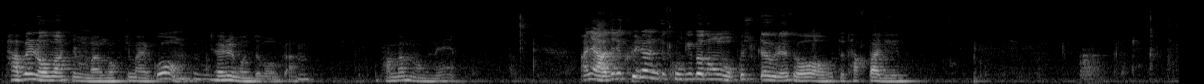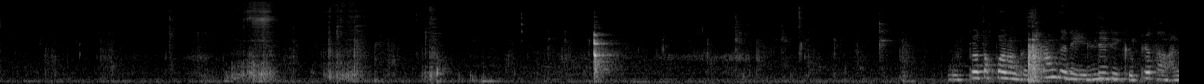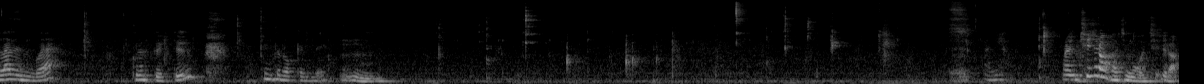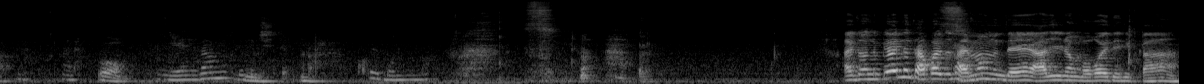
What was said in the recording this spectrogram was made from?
밥을 너무 많이 말- 먹지 말고 재를 먼저 먹어. 밥만 먹네. 아니 아들이 크려는데 고기가 너무 먹고 싶다 그래서 또 닭발이. 뼈 덕바는 그 사람들이 일일이 그 뼈 다 발라내는 거야? 그랬겠지? 힘들었겠네. 음. 아니야. 아니 치즈랑 같이 먹어 치즈랑. 알아. 어. 얘랑 그리고 음. 진짜 음. 거의 뭔가. 아니 저는 뼈 있는 닭발도 잘 먹는데 아들이랑 먹어야 되니까.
